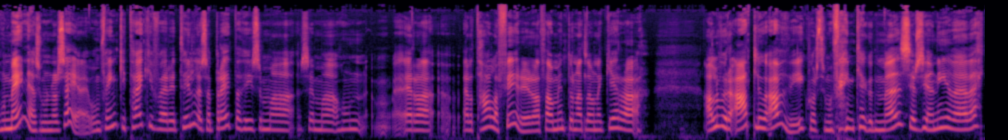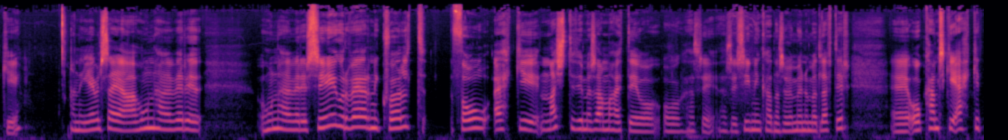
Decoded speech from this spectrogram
hún meini það sem hún er að segja. Hún fengi tækifæri til þess að breyta því sem að, sem að hún er að, er að tala fyrir að þá myndi hún allavega að gera alvöru allugu af því hvort sem hún fengi eitthvað með sér síðan í það eða ekki. Þannig ég vil segja að hún hafi verið hún hafi verið sigur verin í kvöld þó ekki næstu því með sama hætti og, og þessi, þessi síning hérna sem við munum öll eftir. Uh, og kannski ekki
